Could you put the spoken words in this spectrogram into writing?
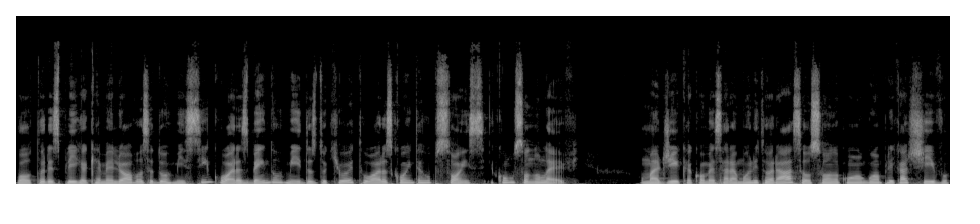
O autor explica que é melhor você dormir 5 horas bem dormidas do que 8 horas com interrupções e com sono leve. Uma dica é começar a monitorar seu sono com algum aplicativo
